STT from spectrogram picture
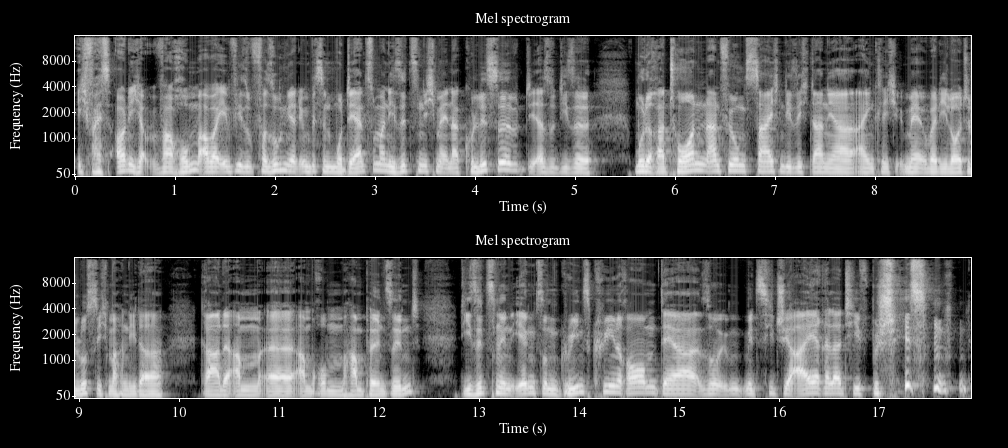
ich weiß auch nicht warum, aber irgendwie so versuchen die halt ein bisschen modern zu machen. Die sitzen nicht mehr in der Kulisse, die, also diese Moderatoren in Anführungszeichen, die sich dann ja eigentlich mehr über die Leute lustig machen, die da gerade am äh, am rumhampeln sind. Die sitzen in irgendeinem Greenscreen-Raum, der so mit CGI relativ beschissen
